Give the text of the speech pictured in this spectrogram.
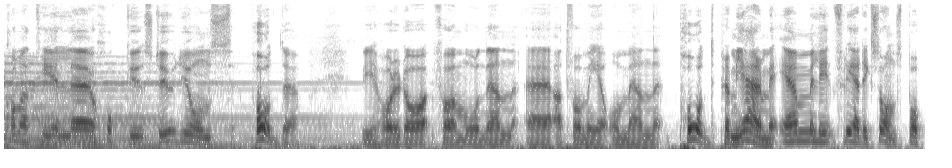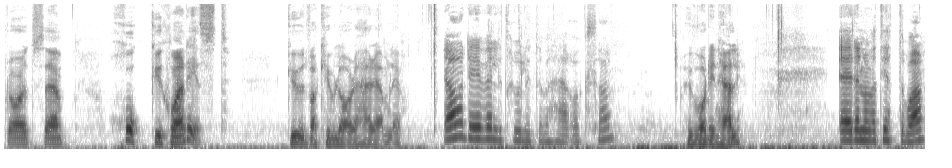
välkomna till eh, Hockeystudions podd. Vi har idag förmånen eh, att vara med om en poddpremiär med Emily Fredriksson, Sportbladets eh, hockeyjournalist. Gud vad kul att ha det här Emily. Ja det är väldigt roligt att vara här också. Hur var din helg? Den har varit jättebra.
